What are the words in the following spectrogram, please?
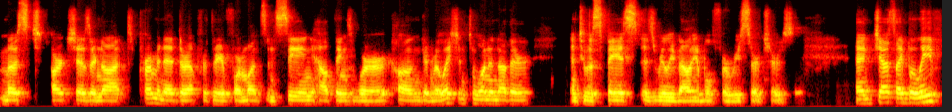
most art shows are not permanent. They're up for three or four months, and seeing how things were hung in relation to one another into a space is really valuable for researchers. And Jess, I believe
